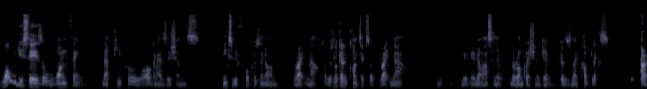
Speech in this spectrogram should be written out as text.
What would you say is the one thing that people, organizations need to be focusing on right now? So I'm just looking at the context of right now. Maybe I'm asking the wrong question again because it's not complex. Uh,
